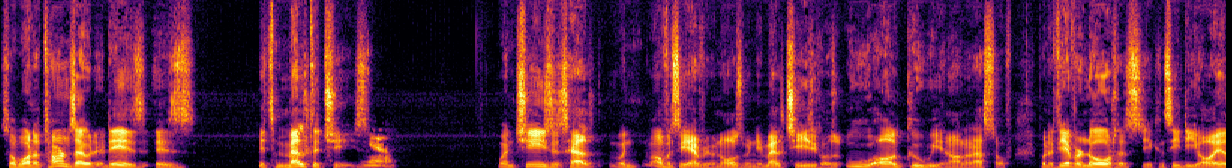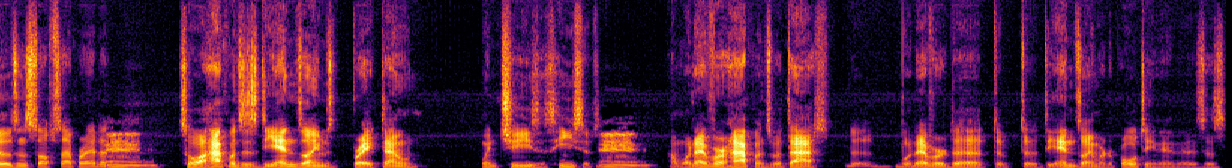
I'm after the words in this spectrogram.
So what it turns out it is is it's melted cheese. Yeah. When cheese is held, when obviously everyone knows when you melt cheese, it goes ooh all gooey and all of that stuff. But if you ever notice, you can see the oils and stuff separated. Mm. So what happens is the enzymes break down when cheese is heated, Mm. and whatever happens with that, whatever the the, the the enzyme or the protein in it is, is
